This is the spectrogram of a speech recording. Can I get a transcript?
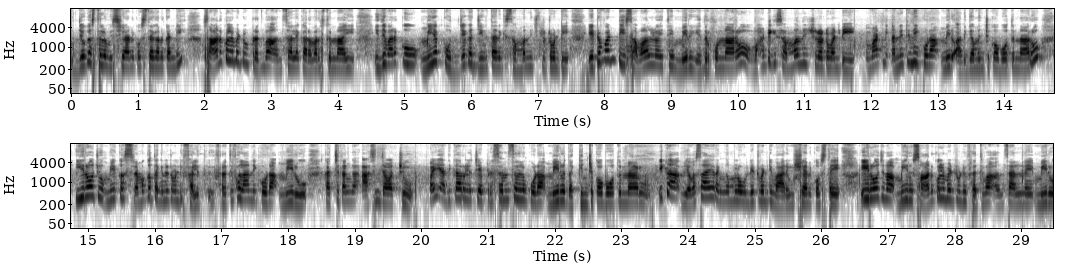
ఉద్యోగస్తుల విషయానికి వస్తే కనుకండి సానుకూలమైనటువంటి ప్రతిభ అంశాలే కనబరుస్తున్నాయి. ఇది వరకు మీ యొక్క ఉద్యోగ జీవితానికి సంబంధించినటువంటి ఎటువంటి సవాళ్ళను అయితే మీరు ఎదుర్కొన్నారో వాటికి సంబంధించినటువంటి వాటిని అన్నిటినీ కూడా మీరు అధిగమించుకోబోతున్నారు. ఈరోజు మీ యొక్క శ్రమకు తగినటువంటి ఫలి ప్రతిఫలాన్ని కూడా మీరు మీరు ఖచ్చితంగా ఆశించవచ్చు. పై అధికారులచే ప్రశంసలను కూడా మీరు దక్కించుకోబోతున్నారు. ఇక వ్యవసాయ రంగంలో ఉండేటువంటి వారి విషయానికి వస్తే ఈ రోజున మీరు సానుకూలమైనటువంటి ప్రతిభ అంశాలనే మీరు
